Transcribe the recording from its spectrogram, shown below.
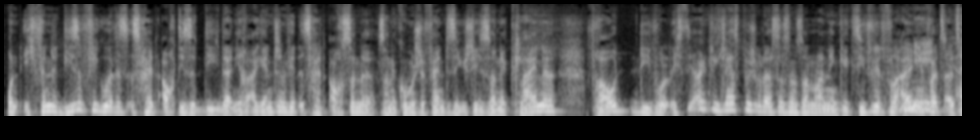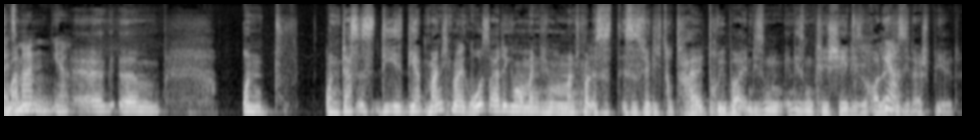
Und ich finde, diese Figur, das ist halt auch diese, die dann ihre Agentin wird, ist halt auch so eine, so eine komische Fantasy-Geschichte. So eine kleine Frau, die wohl, ist sie eigentlich lesbisch oder ist das nur so ein Running Gag? Sie wird von allen Nee, jedenfalls als, als Mann, Mann, ja. äh, ähm, und und das ist die die hat manchmal großartige Momente und manchmal ist es ist es wirklich total drüber in diesem in diesem Klischee diese Rolle Ja. die sie da spielt.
